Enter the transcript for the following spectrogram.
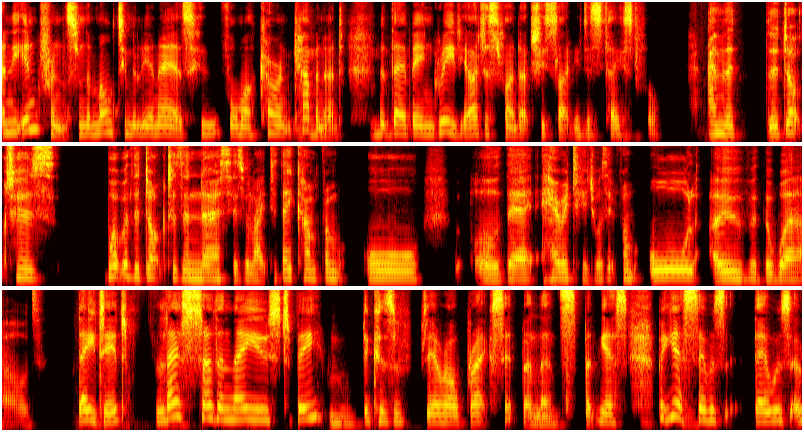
and the inference from the multimillionaires who form our current mm. cabinet that mm. they're being greedy i just find actually slightly distasteful and the the doctors what were the doctors and nurses were like did they come from all, or their heritage, was it from all over the world? They did less so than they used to be Mm. because of their old Brexit. But Mm. that's but yes, but yes, Mm. there was there was a,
